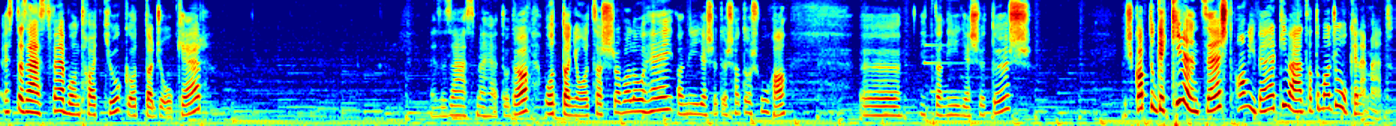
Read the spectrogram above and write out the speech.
Ezt az ászt felbonthatjuk, ott a Joker. Ez az ász mehet oda. Ott a 8-asra való hely, a 4-es, 5-ös, 6-os, húha. Ö, itt a 4-es, 5-ös. És kaptunk egy 9-est, amivel kiválthatom a Jokeremet.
